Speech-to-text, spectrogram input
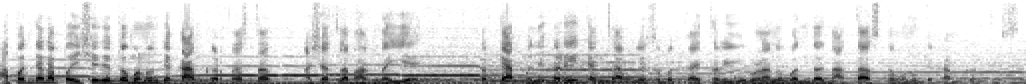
आपण त्यांना पैसे देतो म्हणून ते काम करत असतात अशातला भाग नाही आहे तर त्या पलीकडे त्यांचं आपल्यासोबत काहीतरी ऋणानुबंध नातं असतं म्हणून ते काम करत असतात.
